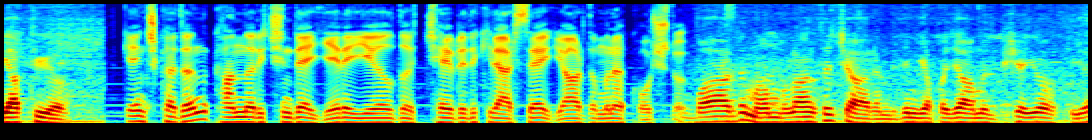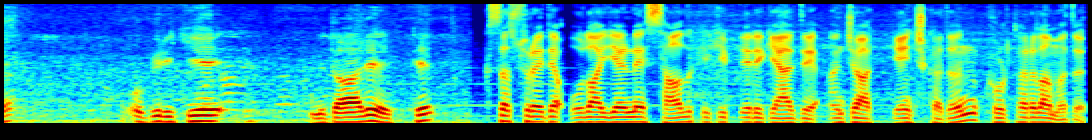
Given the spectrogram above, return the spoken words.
yatıyor. Genç kadın kanlar içinde yere yığıldı. Çevredekilerse yardımına koştu. Bağırdım ambulansı çağırın bizim yapacağımız bir şey yok diye. O bir ikiye müdahale etti. Kısa sürede olay yerine sağlık ekipleri geldi ancak genç kadın kurtarılamadı.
